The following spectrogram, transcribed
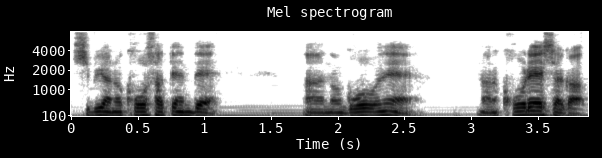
渋谷の交差点で、あのごね、あの高齢者が、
